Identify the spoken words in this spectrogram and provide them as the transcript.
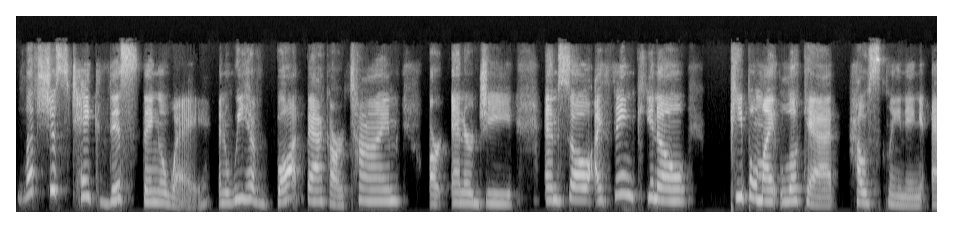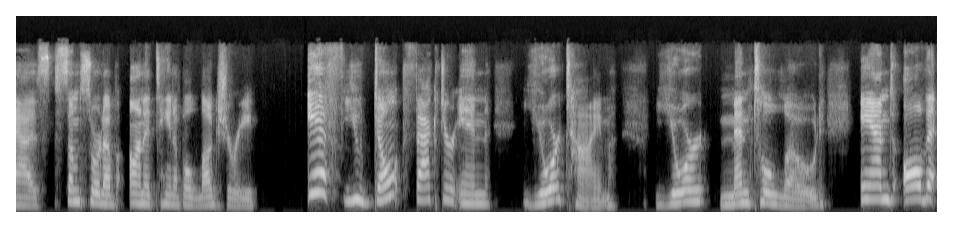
let's just take this thing away. And we have bought back our time, our energy. And so I think, you know, people might look at house cleaning as some sort of unattainable luxury if you don't factor in your time your mental load and all the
